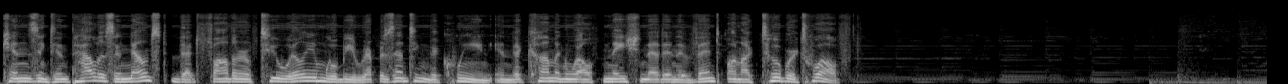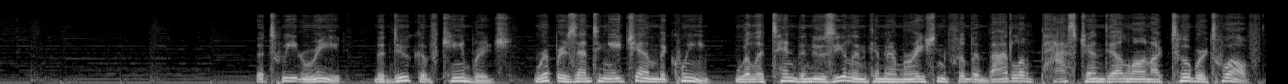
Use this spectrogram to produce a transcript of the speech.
Kensington Palace announced that father of two William will be representing the Queen in the Commonwealth nation at an event on October 12. The tweet read, The Duke of Cambridge, representing HM the Queen, will attend the New Zealand commemoration for the Battle of Passchendaele on October 12.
